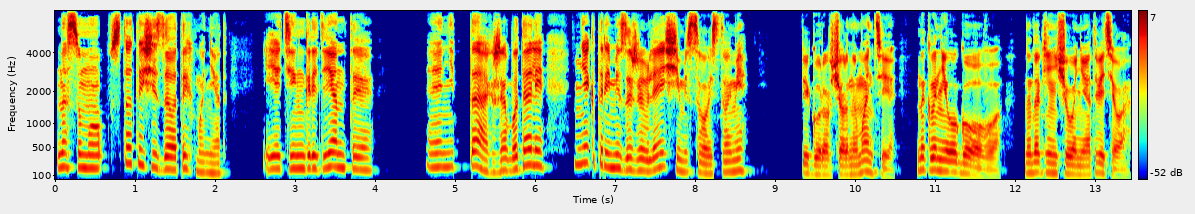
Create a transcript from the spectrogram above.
на сумму в 100 тысяч золотых монет – и эти ингредиенты... Они также обладали некоторыми заживляющими свойствами. Фигура в черной мантии наклонила голову, но так и ничего не ответила,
